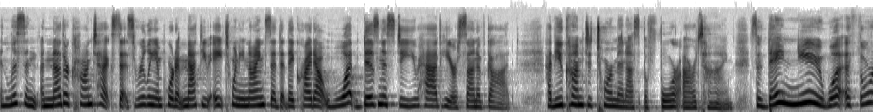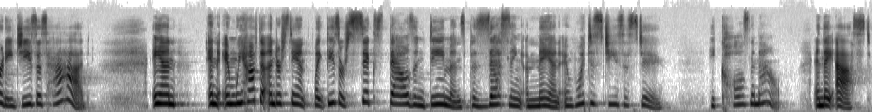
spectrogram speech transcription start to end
And listen, another context that's really important. Matthew 8 29 said that they cried out, What business do you have here, Son of God? Have you come to torment us before our time? So they knew what authority Jesus had. And and, and we have to understand like these are 6,000 demons possessing a man. And what does Jesus do? He calls them out. And they asked,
